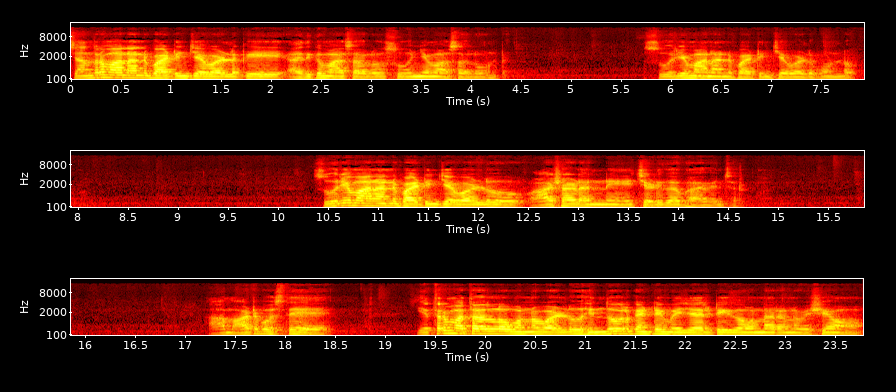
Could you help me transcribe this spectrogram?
చంద్రమానాన్ని పాటించే వాళ్ళకి అధిక మాసాలు శూన్యమాసాలు ఉంటాయి. సూర్యమానాన్ని పాటించే వాళ్ళకు ఉండవు. సూర్యమానాన్ని పాటించే వాళ్ళు ఆషాఢాన్ని చెడుగా భావించరు. ఆ మాటకు వస్తే ఇతర మతాల్లో ఉన్నవాళ్ళు హిందువుల కంటే మెజారిటీగా ఉన్నారన్న విషయం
